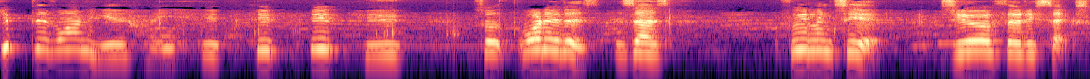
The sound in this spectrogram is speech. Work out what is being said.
yep. There's one here. So what it is, it says feelings here, 036.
